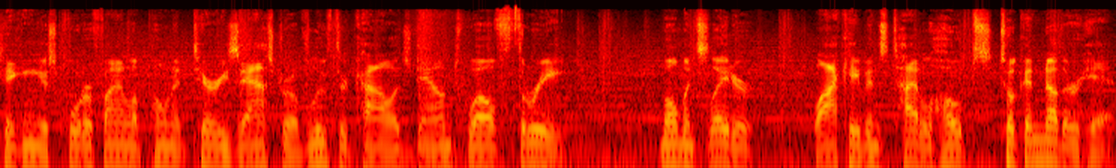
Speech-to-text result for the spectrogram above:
taking his quarterfinal opponent Terry Zastrow of Luther College down 12 3. Moments later, Lock Haven's title hopes took another hit.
